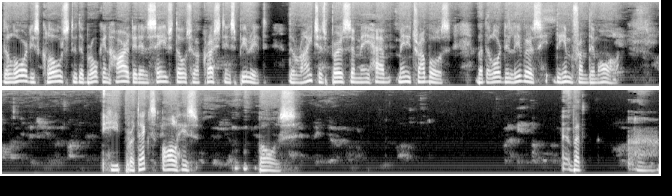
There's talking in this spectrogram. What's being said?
"The Lord is close to the brokenhearted and saves those who are crushed in spirit." The righteous person may have many troubles, but the Lord delivers him from them all. He protects all his bones. But uh,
